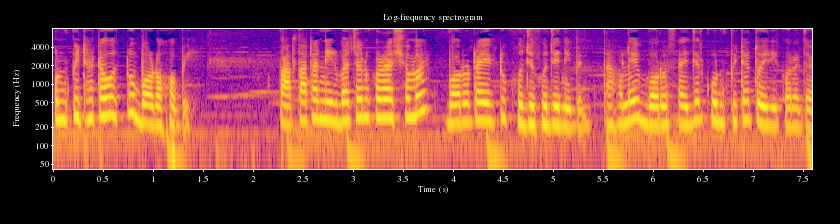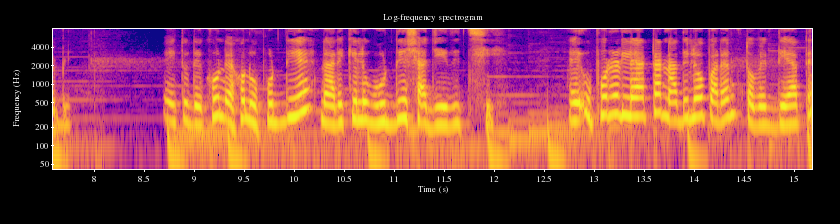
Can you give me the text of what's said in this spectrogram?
কোন পিঠাটাও একটু বড় হবে। পাতাটা নির্বাচন করার সময় বড়টা একটু খুঁজে খুঁজে নেবেন, তাহলেই বড় সাইজের কোন পিঠা তৈরি করা যাবে। এই তো দেখুন, এখন উপর দিয়ে নারিকেল গুড় দিয়ে সাজিয়ে দিচ্ছি। এই উপরের লেয়ারটা না দিলেও পারেন, তবে দেয়াতে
